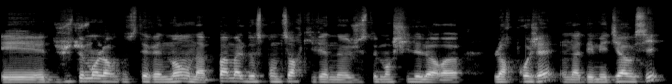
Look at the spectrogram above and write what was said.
Et justement, lors de cet événement, on a pas mal de sponsors qui viennent justement chiller leur, euh, leur projet. On a des médias aussi.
